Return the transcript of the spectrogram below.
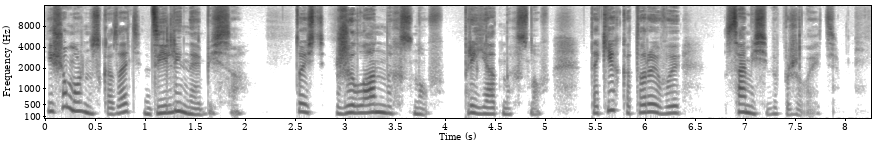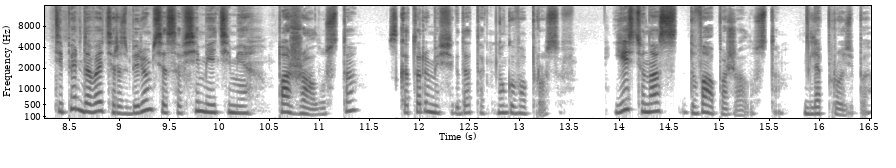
Еще можно сказать дили небиса. То есть желанных снов, приятных снов. Таких, которые вы сами себе пожелаете. Теперь давайте разберемся со всеми этими «пожалуйста», с которыми всегда так много вопросов. Есть у нас два «пожалуйста» для просьбы.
